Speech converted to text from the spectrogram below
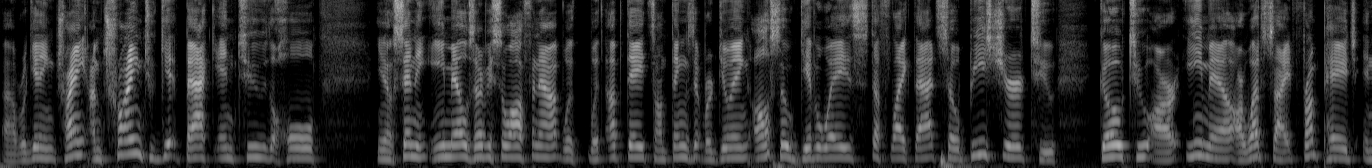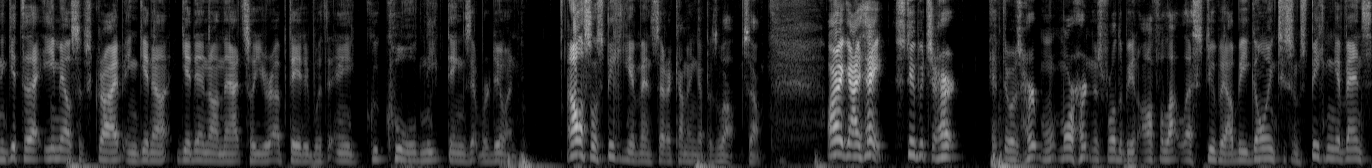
Uh, we're getting trying. I'm trying to get back into the whole you know, sending emails every so often out with, with updates on things that we're doing, also giveaways, stuff like that. So be sure to go to our email, our website front page, and get to that email, subscribe, and get on, get in on that so you're updated with any cool, neat things that we're doing. Also, speaking events that are coming up as well. So, all right, guys. Hey, stupid should hurt. If there was hurt, more hurt in this world, there'd be an awful lot less stupid. I'll be going to some speaking events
